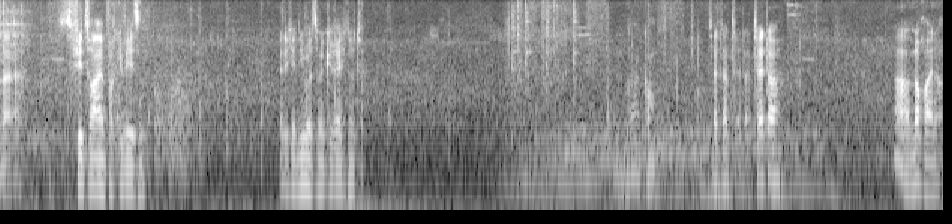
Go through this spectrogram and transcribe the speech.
Naja, ist viel zu einfach gewesen. Hätte ich ja niemals mit gerechnet. Na komm. Kletter, kletter, kletter. Ah, noch einer.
